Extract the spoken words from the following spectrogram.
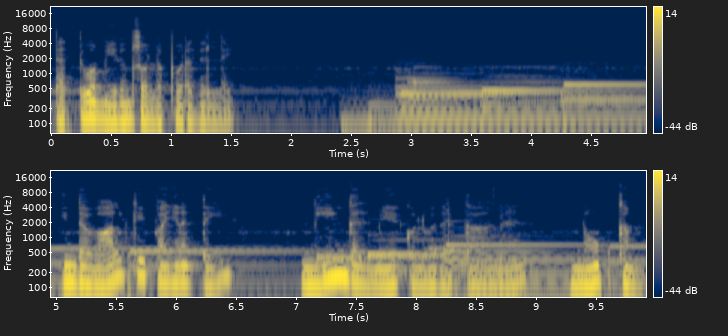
தத்துவம் ஏதும் சொல்லப் போறதில்லை. இந்த வாழ்க்கை பயணத்தை நீங்கள் மேற்கொள்வதற்கான நோக்கம்.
